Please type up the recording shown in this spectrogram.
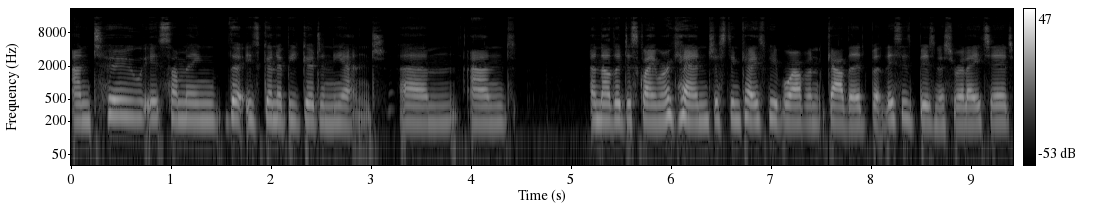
And two, it's something that is going to be good in the end. Um, and another disclaimer again, just in case people haven't gathered, but this is business related.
